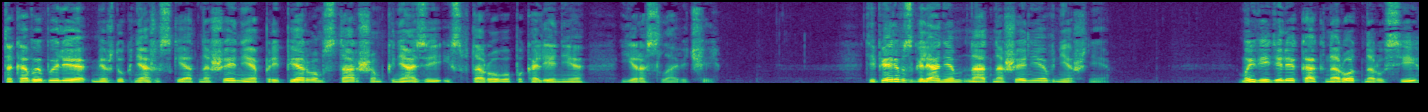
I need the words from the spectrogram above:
Таковы были междукняжеские отношения при первом старшем князе из второго поколения Ярославичей. Теперь взглянем на отношения внешние. Мы видели, как народ на Руси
